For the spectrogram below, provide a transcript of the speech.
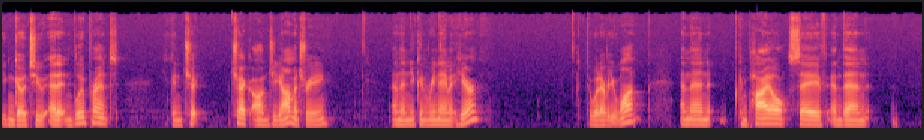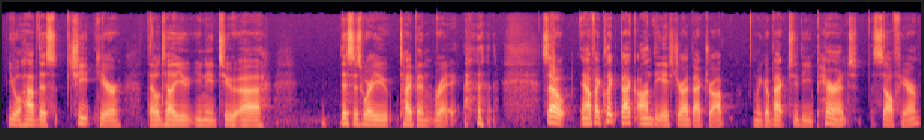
You can go to edit and blueprint. You can ch check on geometry and then you can rename it here to whatever you want and then compile, save, and then you'll have this cheat here that'll tell you you need to, uh, this is where you type in ray. so now if I click back on the HDRI backdrop, and we go back to the parent self here,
